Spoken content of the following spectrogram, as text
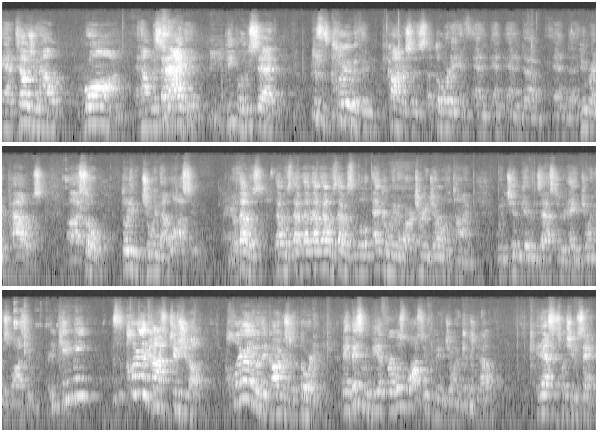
and it tells you how wrong and how misguided people who said this is clearly within Congress's authority and, and, and, and, um, and uh, enumerated powers. Uh, so don't even join that lawsuit. You know, that was, that, was, that, that, that, was, that was a little echoing of our Attorney General at the time when Jim Gibbons asked her, hey, join this lawsuit. Are you kidding me? This is clearly constitutional, clearly within Congress's authority. I mean, it basically would be a frivolous lawsuit for me to join this, you know? In essence, what she was saying.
